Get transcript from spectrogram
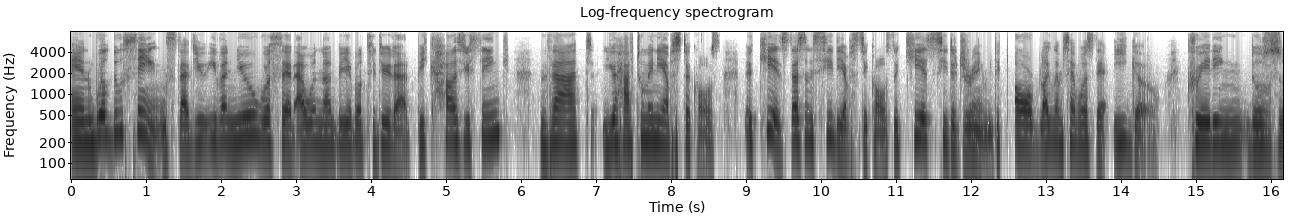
And will do things that you even knew was said i will not be able to do that because you think that you have too many obstacles. A kid doesn't see the obstacles. The kids see the dream. The, or like themselves was their ego creating those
